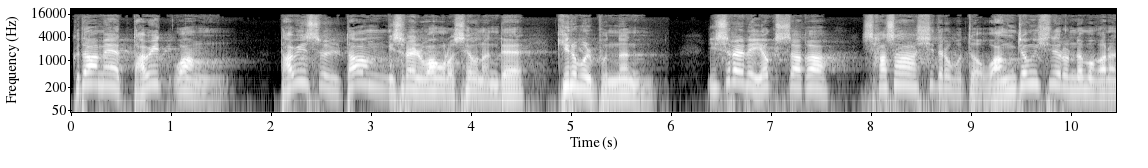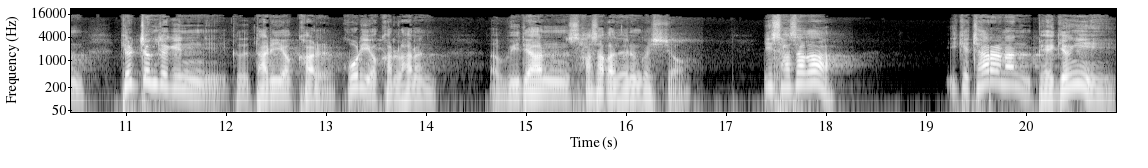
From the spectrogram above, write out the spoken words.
그 다음에 다윗 왕 다윗을 다음 이스라엘 왕으로 세우는데 기름을 붓는 이스라엘의 역사가 사사 시대로부터 왕정 시대로 넘어가는 결정적인 그 다리 역할, 고리 역할을 하는 위대한 사사가 되는 것이죠. 이 사사가 이렇게 자라난 배경이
